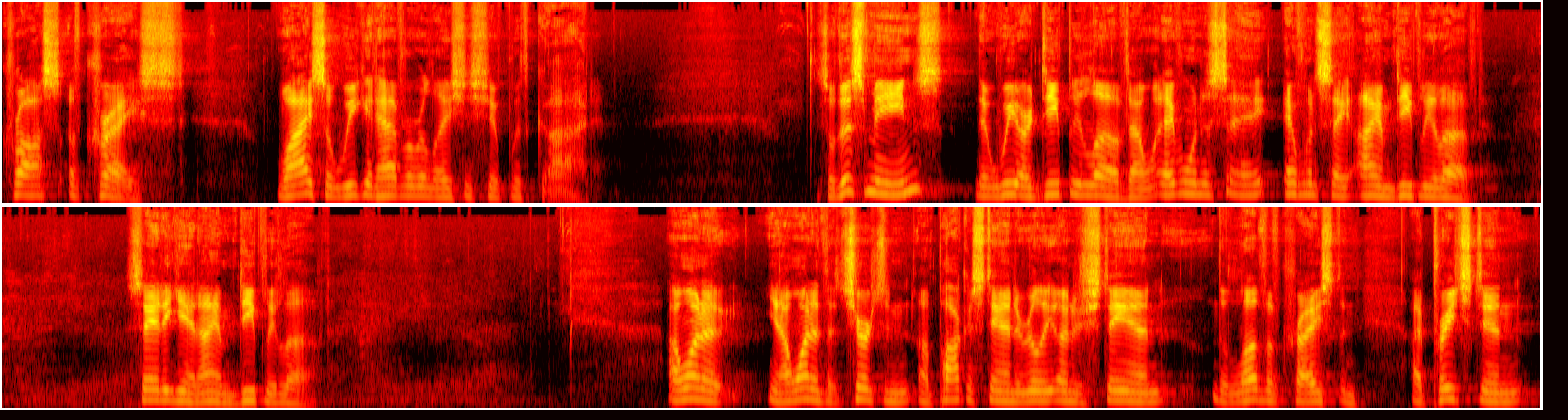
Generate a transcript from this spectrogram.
cross of Christ. Why? So we could have a relationship with God. So this means that we are deeply loved. I want everyone to say, everyone say, I am deeply loved. Say it again, I am deeply loved. I want to, you know, I wanted the church in uh, Pakistan to really understand the love of Christ. And I preached in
